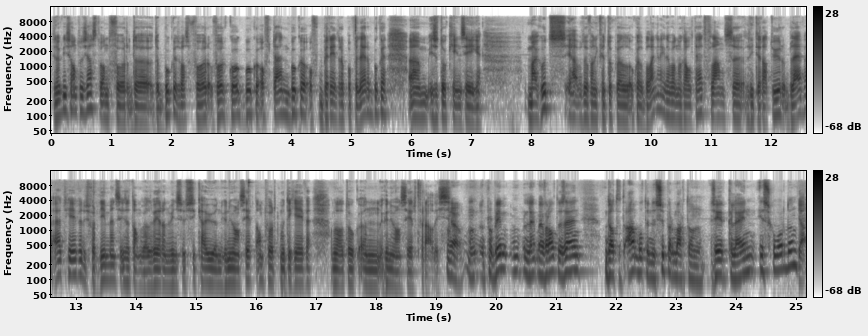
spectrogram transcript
zijn ook niet zo enthousiast, want voor de, de boeken, zoals voor, voor kookboeken of tuinboeken of bredere populaire boeken, is het ook geen zegen. Maar goed, ja, ik vind het ook wel, ook wel belangrijk dat we nog altijd Vlaamse literatuur blijven uitgeven. Dus voor die mensen is het dan wel weer een winst. Dus ik ga u een genuanceerd antwoord moeten geven, omdat het ook een genuanceerd verhaal is. Ja, het probleem lijkt mij vooral te zijn dat het aanbod in de supermarkten zeer klein is geworden. Ja.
